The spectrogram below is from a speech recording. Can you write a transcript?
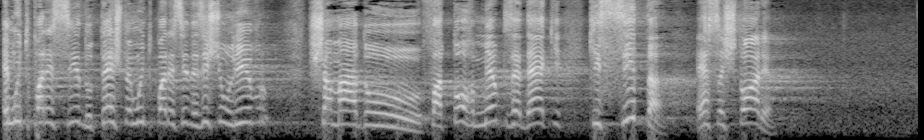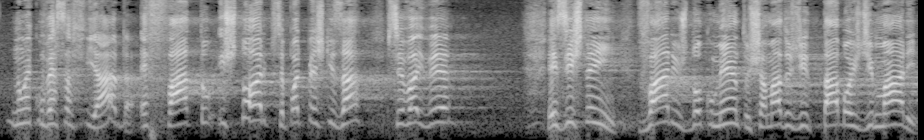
É muito parecido, o texto é muito parecido. Existe um livro chamado Fator Melquisedeque, que cita essa história. Não é conversa fiada, é fato histórico. Você pode pesquisar, você vai ver. Existem vários documentos chamados de tábuas de Mari,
